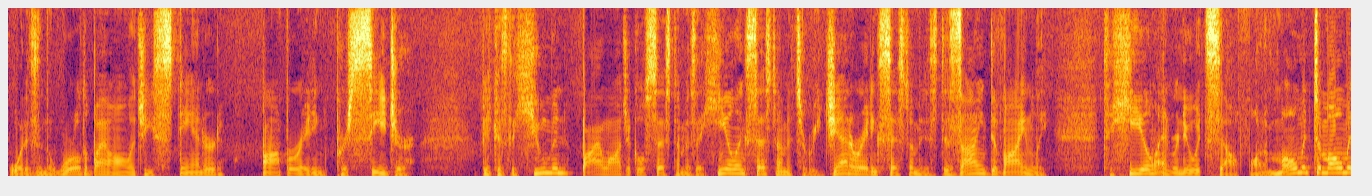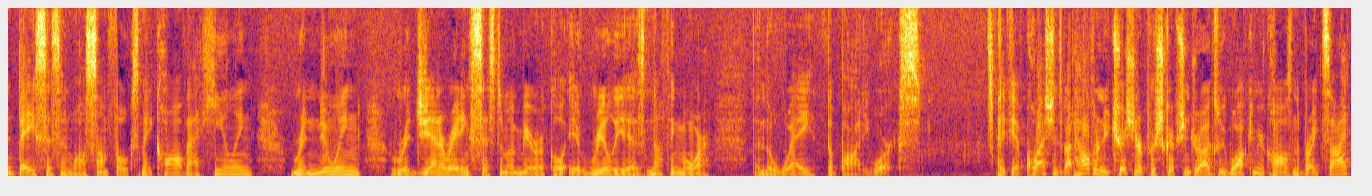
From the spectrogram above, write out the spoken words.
what is in the world of biology, standard operating procedure because the human biological system is a healing system, it's a regenerating system, it is designed divinely to heal and renew itself on a moment to moment basis. And while some folks may call that healing, renewing, regenerating system a miracle, it really is nothing more than the way the body works. If you have questions about health or nutrition or prescription drugs, we welcome your calls on the bright side.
